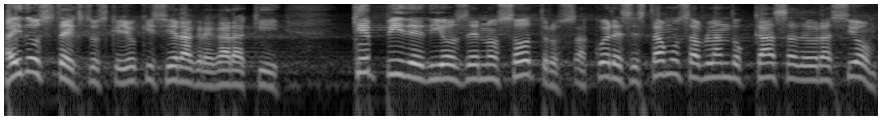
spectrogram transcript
Hay dos textos que yo quisiera agregar aquí. ¿Qué pide Dios de nosotros? Acuérdense, estamos hablando casa de oración.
